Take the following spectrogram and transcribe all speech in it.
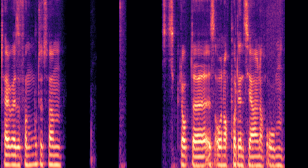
teilweise vermutet haben, ich glaube, da ist auch noch Potenzial nach oben.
